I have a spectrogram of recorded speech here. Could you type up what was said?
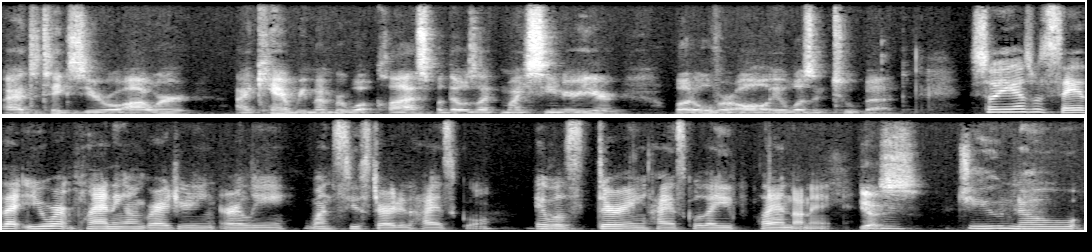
I had to take zero hour. I can't remember what class, but that was like my senior year. But overall, it wasn't too bad. So you guys would say that you weren't planning on graduating early once you started high school. It was during high school that you planned on it. Yes. Do you know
